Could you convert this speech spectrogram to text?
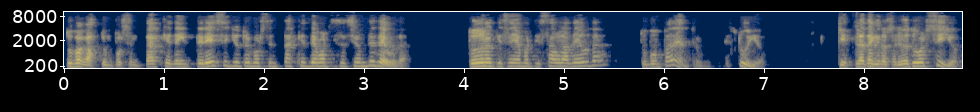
tú pagaste un porcentaje de intereses y otro porcentaje de amortización de deuda. Todo lo que se haya amortizado la deuda, tú pon para adentro, es tuyo. Que es plata que no salió de tu bolsillo,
